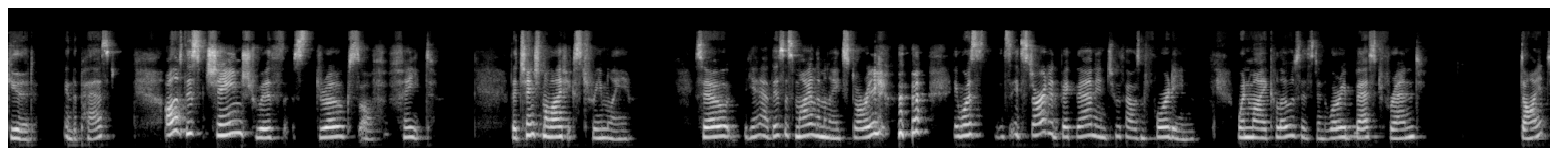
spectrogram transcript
good in the past. All of this changed with strokes of fate. That changed my life extremely. So yeah, this is my lemonade story. it was it started back then in 2014 when my closest and very best friend died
